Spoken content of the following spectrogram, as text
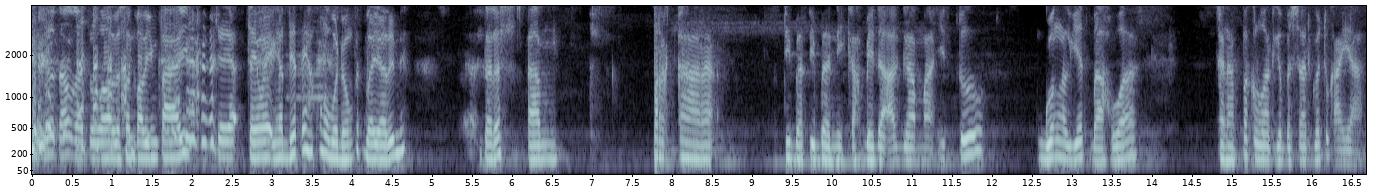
Lu tau gak tuh alasan paling tai? Kayak cewek ngedet eh aku gak bawa dompet bayarin ya. Terus em, perkara tiba-tiba nikah beda agama itu gue ngelihat bahwa kenapa keluarga besar gue tuh kayak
